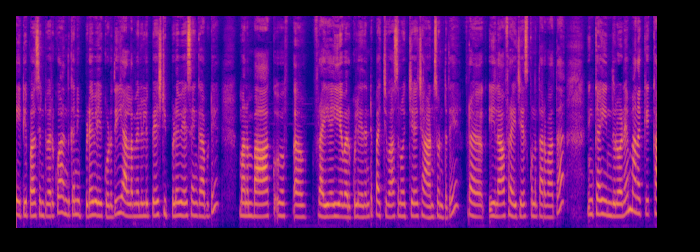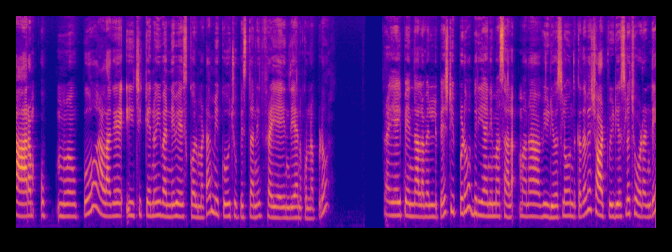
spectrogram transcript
ఎయిటీ పర్సెంట్ వరకు. అందుకని ఇప్పుడే వేయకూడదు. ఈ అల్లం వెల్లుల్లి పేస్ట్ ఇప్పుడే వేసాం కాబట్టి మనం బాగా ఫ్రై అయ్యే వరకు లేదంటే పచ్చి వాసన వచ్చే ఛాన్స్ ఉంటుంది. ఫ్రై ఇలా ఫ్రై చేసుకున్న తర్వాత ఇంకా ఇందులోనే మనకి కారం ఉప్పు ఉప్పు అలాగే ఈ చికెన్ ఇవన్నీ వేసుకోవాలన్నమాట. మీకు చూపిస్తాను ఫ్రై అయింది అనుకున్నప్పుడు. ఫ్రై అయిపోయింది అల్లం వెల్లుల్లి పేస్ట్. ఇప్పుడు బిర్యానీ మసాలా. మన వీడియోస్లో ఉంది కదా షార్ట్ వీడియోస్లో చూడండి.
